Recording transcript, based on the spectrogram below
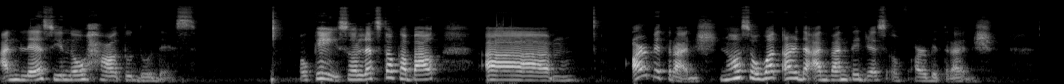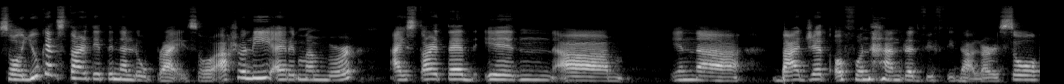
unless you know how to do this okay so let's talk about um arbitrage no so what are the advantages of arbitrage so you can start it in a low price. So actually, I remember I started in um, in a budget of $150. So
